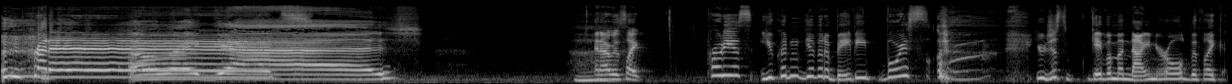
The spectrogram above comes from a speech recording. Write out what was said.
Credit! Oh my gosh. And I was like, Proteus, you couldn't give it a baby voice? you just gave him a nine year old with like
